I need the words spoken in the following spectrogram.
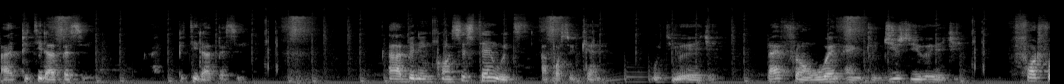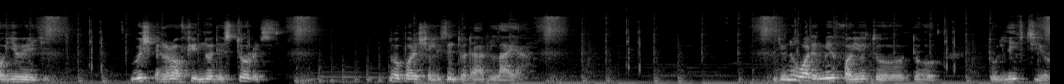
I pity that person. I pity that person. I've been inconsistent with Apostle Ken, with UAG right from when I introduced UAG, fought for UAG, which a lot of you know the stories. Nobody should listen to that liar. Do you know what it means for you to, to, to lift you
